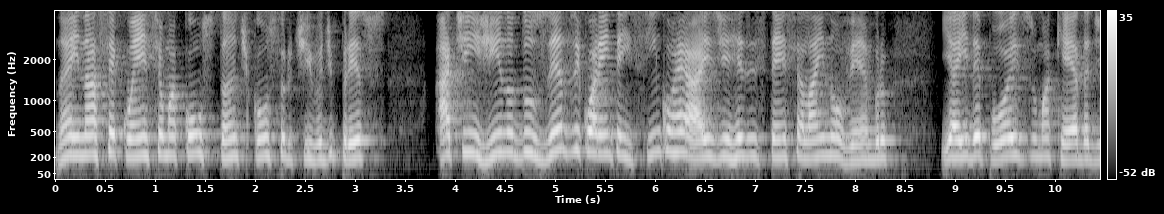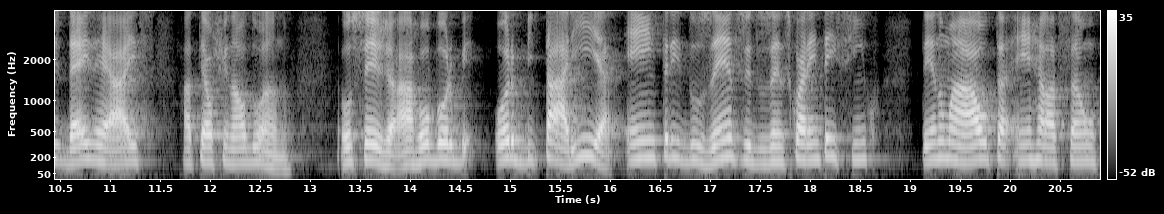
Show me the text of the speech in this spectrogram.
né? e na sequência, uma constante construtiva de preços, atingindo 245 reais de resistência lá em novembro, e aí depois uma queda de 10 reais até o final do ano. Ou seja, a orbitaria entre 200 e 245, tendo uma alta em relação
